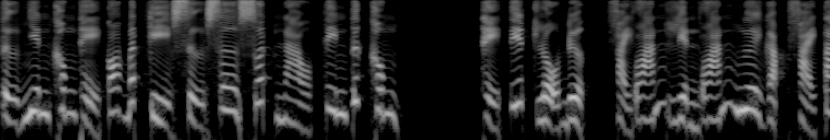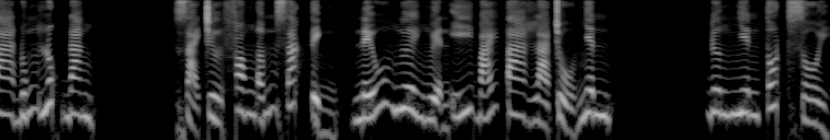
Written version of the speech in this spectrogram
tự nhiên không thể có bất kỳ sự sơ suất nào, tin tức không. Thể tiết lộ được, phải oán liền oán, ngươi gặp phải ta đúng lúc đăng. Giải trừ phong ấm giác tỉnh, nếu ngươi nguyện ý bái ta là chủ nhân. Đương nhiên tốt rồi.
